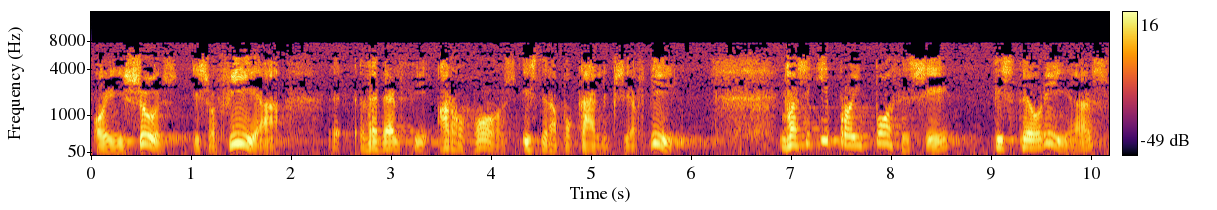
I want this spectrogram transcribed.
ο Ιησούς η σοφία ε, δεν έλθει αρρωγός εις την αποκάλυψη αυτή. Βασική προϋπόθεση της θεωρίας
